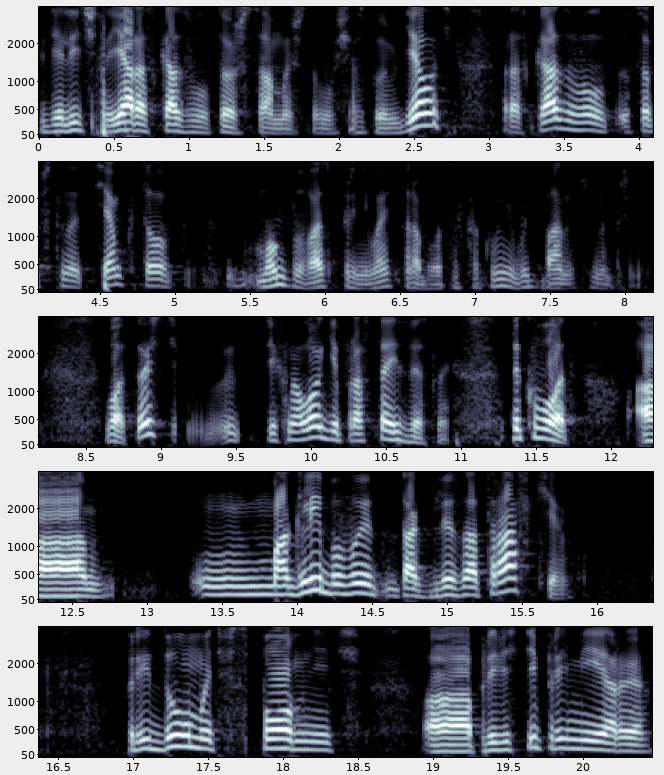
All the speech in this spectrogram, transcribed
где лично я рассказывал то же самое, что мы сейчас будем делать, рассказывал, собственно, тем, кто мог бы вас принимать на работу в каком-нибудь банке, например. Вот, то есть э, технология простая, известная. Так вот, а, могли бы вы так для затравки придумать, вспомнить, а, привести примеры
